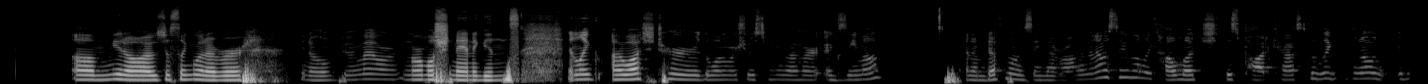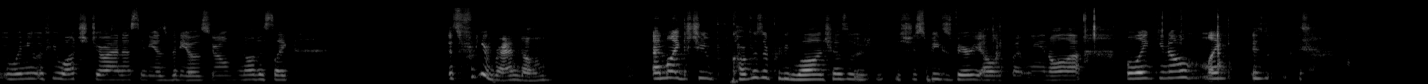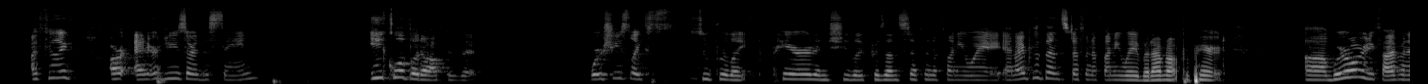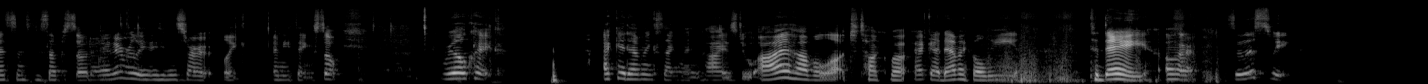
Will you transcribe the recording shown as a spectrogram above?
um, you know, I was just like whatever. You know, doing my normal shenanigans. And like I watched her the one where she was talking about her eczema and I'm definitely saying that wrong. And then I was thinking about like how much this podcast, because like you know, if, when you if you watch Joanna Ceddia's videos, you'll notice like it's pretty random. and like she covers it pretty well and she has she speaks very eloquently and all that but like you know like is i feel like our energies are the same equal but opposite where she's like super like prepared and she like presents stuff in a funny way and i present stuff in a funny way but i'm not prepared. Uh, we're already five minutes into this episode and i didn't really even start like anything. So real quick academic segment guys. Do i have a lot to talk about academically today? Okay so this week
